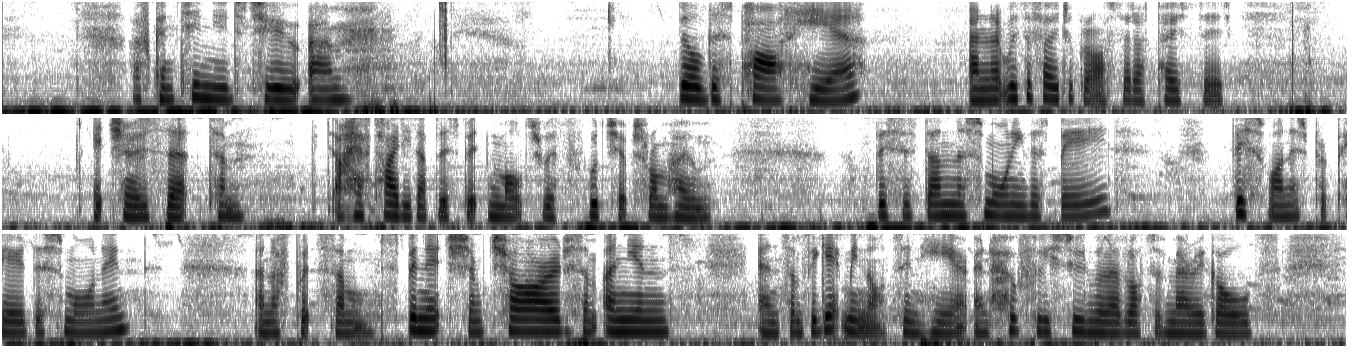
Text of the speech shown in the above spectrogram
I've continued to um, build this path here and with the photographs that I've posted it shows that um, I have tidied up this bit and mulch with wood chips from home. This is done this morning, this bed. This one is prepared this morning. And I've put some spinach, some chard, some onions, and some forget-me-nots in here. And hopefully soon we'll have lots of marigolds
